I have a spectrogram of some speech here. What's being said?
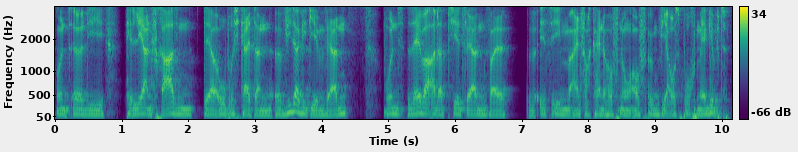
und äh, die leeren Phrasen der Obrigkeit dann äh, wiedergegeben werden und selber adaptiert werden, weil es eben einfach keine Hoffnung auf irgendwie Ausbruch mehr gibt.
